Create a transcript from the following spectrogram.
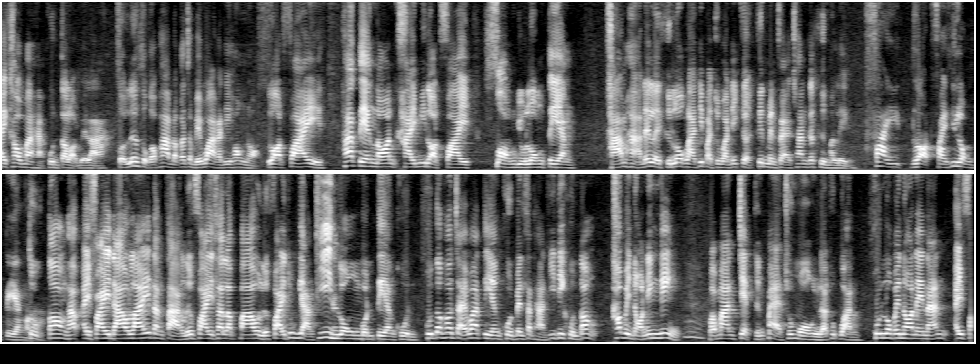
ให้เข้ามาหาคุณตลอดเวลา ส่วนเรื่องสุขภาพเราก็จะไปว่ากันที่ห้องนอน หลอดไฟ ถ้าเตียงนอนใครมีหลอดไฟส่องอยู่ลงเตียง ถามหาได้เลยคือโรคร้ายที่ปัจจุบันนี้เกิดขึ้นเป็นแฟชั่นก็คือมะเร็ง ไฟหลอดไฟที่ลงเตียงเหรอถูกต้องครับไอไฟดาวไลท์ต่างๆ หรือไฟซาลาเปา หรือไฟทุกอย่างที่ลงบนเตียงคุณ คุณต้องเข้าใจว่าเตียงคุณเป็นสถานที่ที่คุณต้องเข้าไปนอนนิ่งๆ ประมาณ 7-8 ชั่วโมงอยู่แล้วทุกวัน คุณลงไปนอนในนั้นไอไฟ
